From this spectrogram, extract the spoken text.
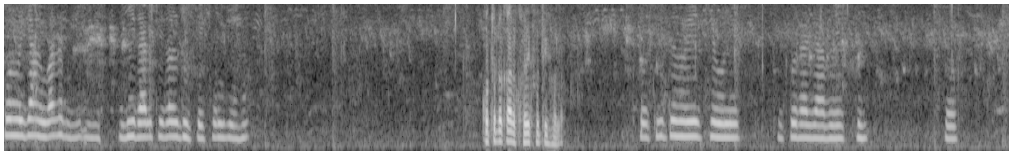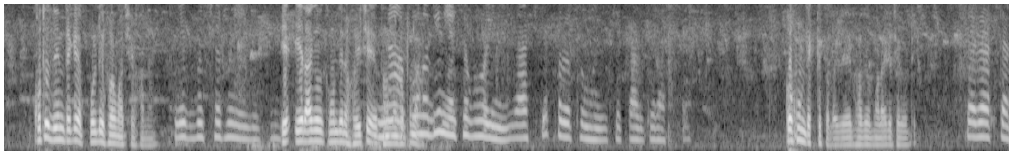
কোনো জানবার বিড়াল টিড়াল ঢুকেছে মনে হয়। কত টাকার ক্ষয়ক্ষতি হলো? ক্ষতি তো হয়েছে অনেক কী করা যাবে? একটু তো কতদিন থেকে পোলট্রি ফার্ম আছে এখানে? এক বছর হয়ে গেছে। এ- এর আগে কোনোদিন হয়েছে এ না ধরনের ঘটনা? কোনোদিন এসব হয়নি। আজকে প্রথম হয়েছে কালকে রাত্রে। কখন দেখতে পেল যে এভাবে মারা গেছে ওটি সাড়ে আটটার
